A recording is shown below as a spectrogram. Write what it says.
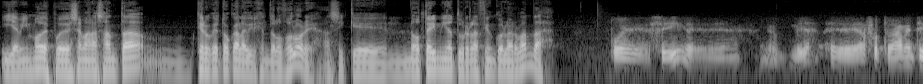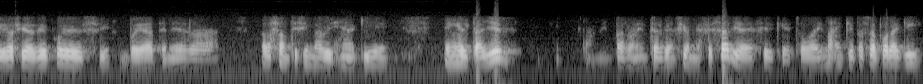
y ya mismo después de Semana Santa creo que toca la Virgen de los Dolores, así que no termino tu relación con la hermandad. Pues sí, eh, mira, eh, afortunadamente gracias a Dios, pues sí, voy a tener a, la Santísima Virgen aquí en el taller, también para una intervención necesaria, es decir, que toda imagen que pasa por aquí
